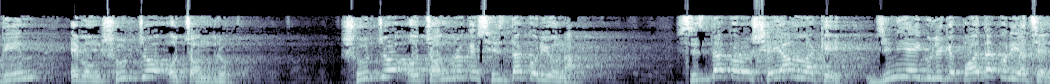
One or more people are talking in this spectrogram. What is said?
দিন এবং সূর্য ও চন্দ্র সূর্য ও চন্দ্রকে সিজদা করিও না সিজদা করো সেই আল্লাহকে যিনি এইগুলিকে পয়দা করিয়াছেন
